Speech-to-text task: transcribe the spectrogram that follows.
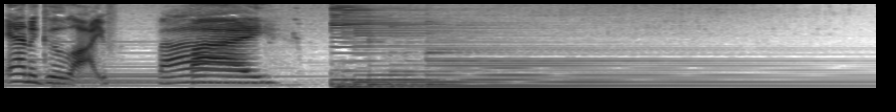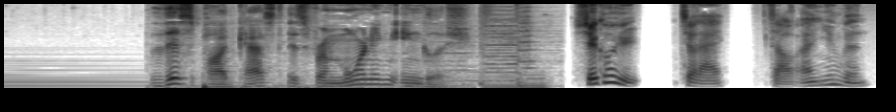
and a good life. Bye. This podcast is from Morning English. 学口语就来早安英文。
